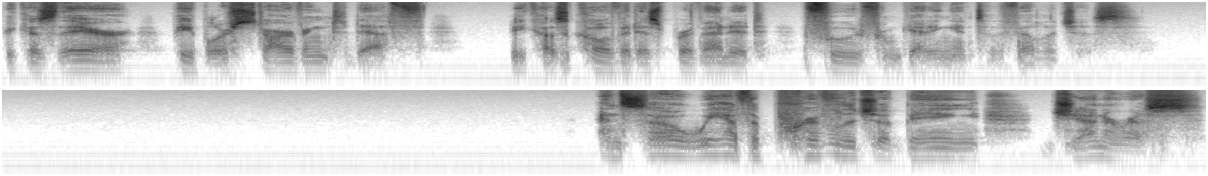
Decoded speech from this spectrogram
because there people are starving to death because COVID has prevented food from getting into the villages. And so we have the privilege of being generous.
